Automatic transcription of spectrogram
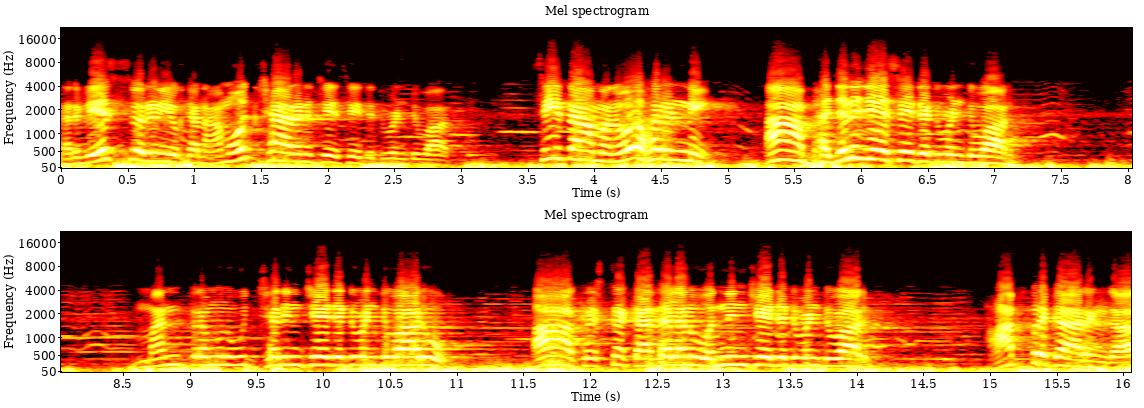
సర్వేశ్వరుని యొక్క నామోచ్చారణ చేసేటటువంటి వారు. సీతా మనోహరుణ్ణి ఆ భజన చేసేటటువంటి వారు. మంత్రమును ఉచ్చరించేటటువంటి వారు. ఆ కృష్ణ కథలను వర్ణించేటటువంటి వారు. ఆ ప్రకారంగా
